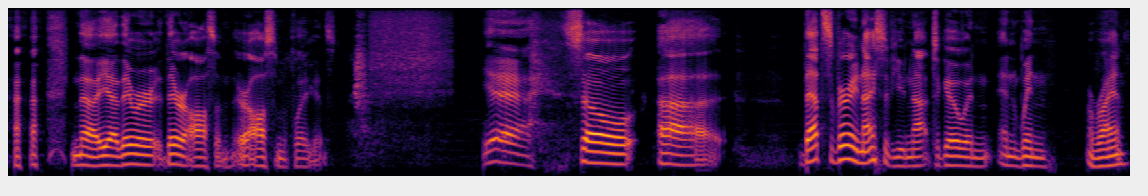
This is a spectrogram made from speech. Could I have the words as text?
no, yeah, they were they were awesome. They were awesome to play against. Yeah. So uh, that's very nice of you not to go and, and win, Orion.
